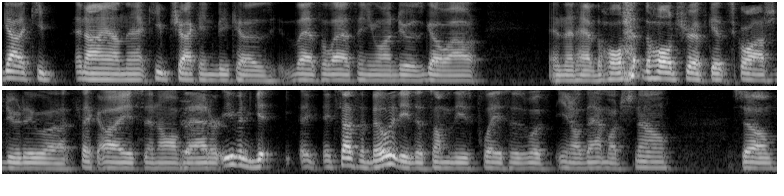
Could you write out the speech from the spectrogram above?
got to keep an eye on that. Keep checking because that's the last thing you want to do is go out and then have the whole the whole trip get squashed due to uh, thick ice and all of that or even get accessibility to some of these places with you know that much snow. So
